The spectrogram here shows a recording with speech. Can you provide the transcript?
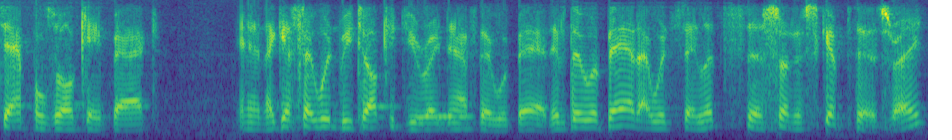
samples all came back. And I guess I wouldn't be talking to you right now if they were bad. If they were bad, I would say let's uh, sort of skip this, right?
